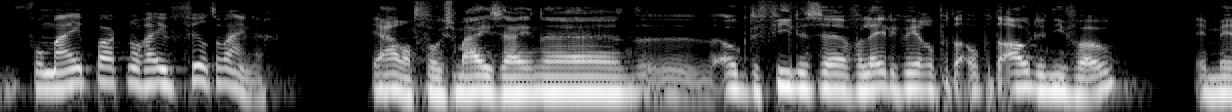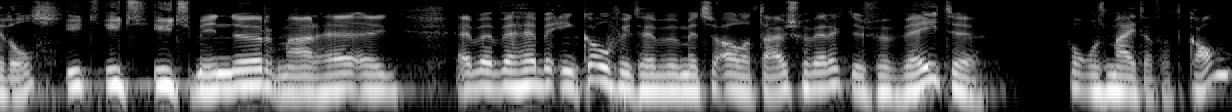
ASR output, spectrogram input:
voor mij part nog even veel te weinig. Ja, want volgens mij zijn uh, de, ook de files volledig weer op het, op het oude niveau. Inmiddels. Iets, iets, iets minder, maar hè, we, we hebben in COVID hebben we met z'n allen thuis gewerkt. Dus we weten volgens mij dat dat kan.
